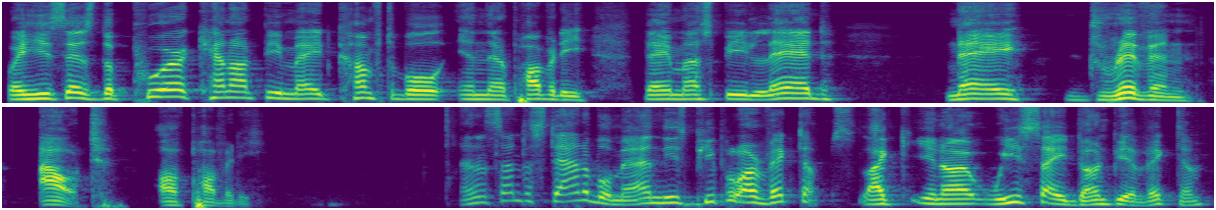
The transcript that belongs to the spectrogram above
where he says the poor cannot be made comfortable in their poverty. They must be led, nay, driven out of poverty. And it's understandable, man. These people are victims. Like, you know, we say don't be a victim.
